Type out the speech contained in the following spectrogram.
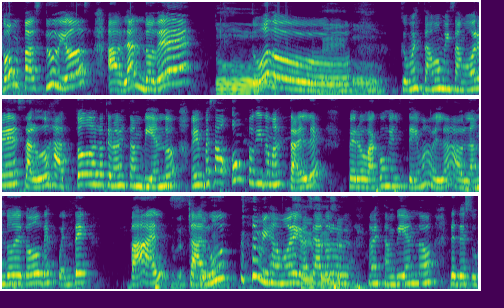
Compa Studios, hablando de Todo. todo. ¿Cómo estamos, mis amores? Saludos a todos los que nos están viendo. Hoy empezamos un poquito más tarde, pero va con el tema, ¿verdad? Hablando de todo después de PAL. Después de Salud, mis amores. Sí, Gracias a todos sí. los que nos están viendo desde sus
